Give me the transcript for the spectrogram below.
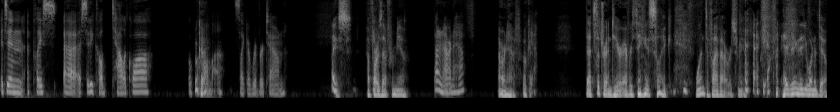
it's in a place uh, a city called tahlequah oklahoma it's like a river town Nice. How far is that from you? about an hour and a half Hour and a half. Okay. Yeah. That's the trend here. Everything is like one to five hours from you. yeah Anything that you want to do.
